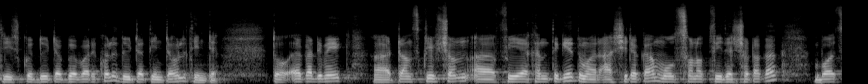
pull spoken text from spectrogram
ত্রিশ করে দুইটা ব্যবহারিক হলে দুইটা, তিনটা হলে তিনটা। তো একাডেমিক ট্রান্সক্রিপশন ফি এখান থেকে তোমার আশি টাকা, মূল সনদ ফি দেড়শো টাকা, বয়েজ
